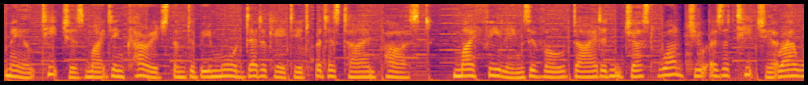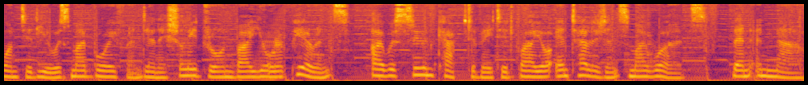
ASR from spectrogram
male teachers might encourage them to be more dedicated but as time passed, my feelings evolved. I didn't just want you as a teacher I wanted you as my boyfriend. Initially drawn by your appearance, I was soon captivated by your intelligence. My words, then and now,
